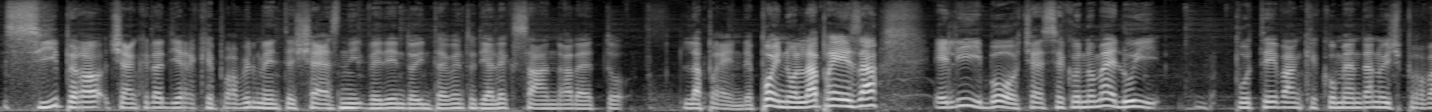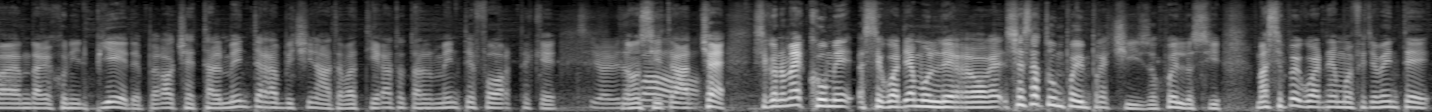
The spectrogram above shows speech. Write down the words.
Sì, però c'è anche da dire che probabilmente Scesni, vedendo l'intervento di Alexandra, ha detto la prende. Poi non l'ha presa e lì, boh, cioè, secondo me lui poteva anche come Andanovic provare ad andare con il piede, però c'è talmente ravvicinata, aveva tirato talmente forte che sì, non si tratta. Cioè, secondo me, come se guardiamo l'errore, c'è stato un po' impreciso, quello sì, ma se poi guardiamo effettivamente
